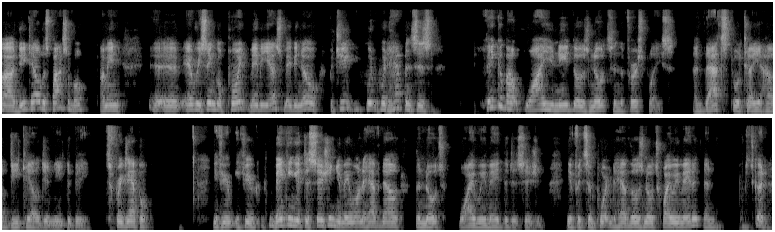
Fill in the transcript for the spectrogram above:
uh, detailed as possible. I mean, uh, every single point, maybe yes, maybe no. But you, what, what happens is, think about why you need those notes in the first place, and that's will tell you how detailed you need to be. So, for example, if you're if you're making a decision, you may want to have down the notes why we made the decision. If it's important to have those notes why we made it, then it's good.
